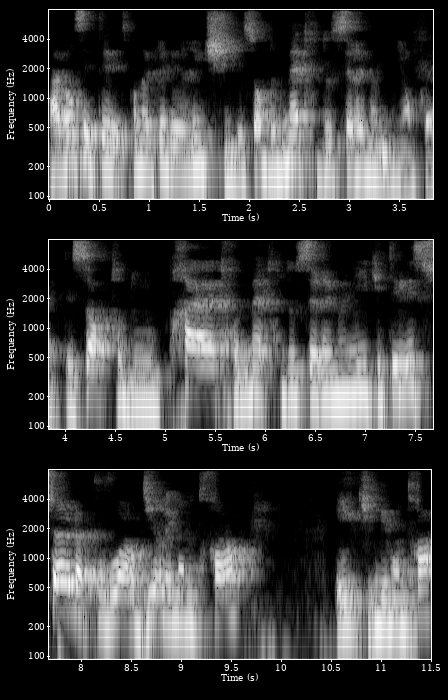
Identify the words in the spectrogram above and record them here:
Avant, c'était ce qu'on appelait des rishis, des sortes de maîtres de cérémonie, en fait. Des sortes de prêtres, maîtres de cérémonie, qui étaient les seuls à pouvoir dire les mantras, et qui, les mantras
